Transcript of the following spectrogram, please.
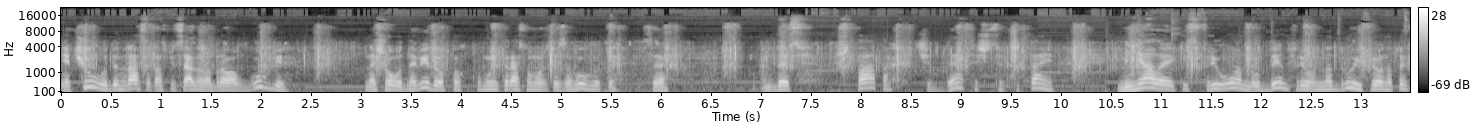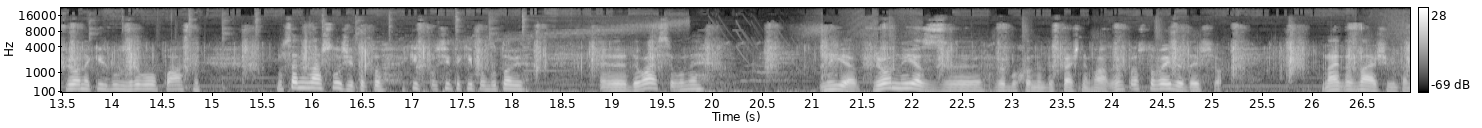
Ні, чув один раз, я там спеціально набрав в гуглі, знайшов одне відео, хто кому інтересно, можете загуглити. Це десь в Штатах чи десь, чи це в Китаї, міняли якийсь фріон, один фріон на другий фріон, а той фріон якийсь був зривоопасний. Ну це не наш случай, тобто якісь всі такі побутові е, девайси, вони не є. Фріон не є з е, вибухонебезпечним газом, він просто вийде да і все. Навіть не знаю, чи він там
